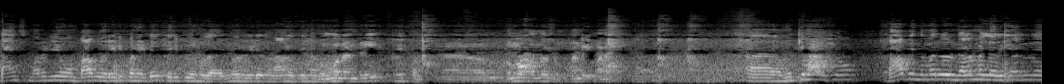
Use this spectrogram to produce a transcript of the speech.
தேங்க்ஸ் மறுபடியும் பாபு ரெடி பண்ணிட்டு திருப்பி உங்களை இன்னொரு வீடியோல நானும் ரொம்ப தீனா நன்றி. மீட் பண்ணேன் அஹ், ரொம்ப சந்தோஷம். நன்றி. வணக்கம். முக்கியமான விஷயம் பாபு இந்த மாதிரி ஒரு நிலைமையில இருக்காருன்னு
